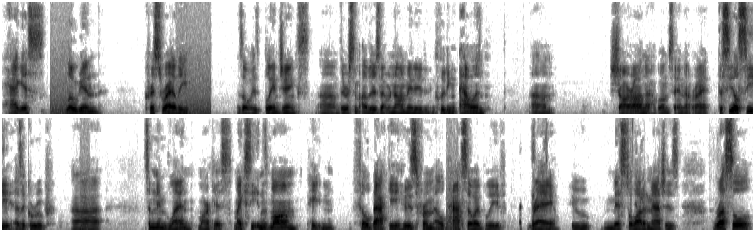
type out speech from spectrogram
Haggis, Logan, Chris Riley, as always, Blaine Jenks. Um, there were some others that were nominated, including Alan. Um, Sharon, I hope I'm saying that right. The CLC as a group, uh, some named Len, Marcus, Mike Seaton's mom, Peyton, Phil Backey, who's from El Paso, I believe, Ray, who missed a lot of matches, Russell,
